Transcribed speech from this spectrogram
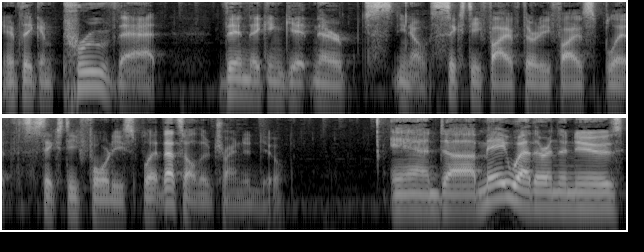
And if they can prove that, then they can get in their you know 65-35 split, 60-40 split. That's all they're trying to do. And uh, Mayweather in the news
